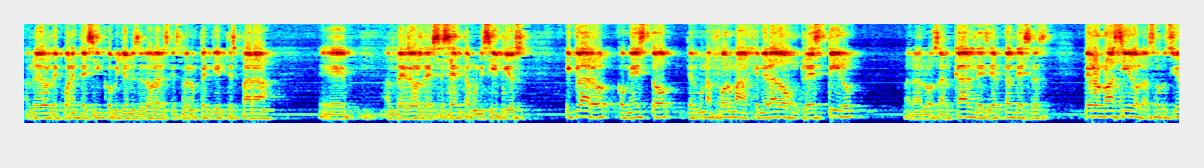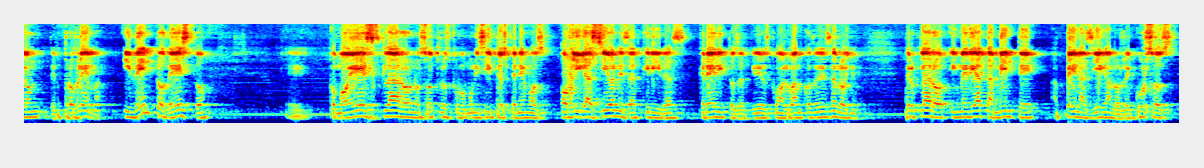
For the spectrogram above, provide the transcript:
alrededor de 45 millones de dólares que estuvieron pendientes para eh, alrededor de 60 municipios. Y claro, con esto de alguna forma ha generado un respiro para los alcaldes y alcaldesas, pero no ha sido la solución del problema. Y dentro de esto, eh, como es claro, nosotros como municipios tenemos obligaciones adquiridas, créditos adquiridos con el Banco de Desarrollo, pero claro, inmediatamente, apenas llegan los recursos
